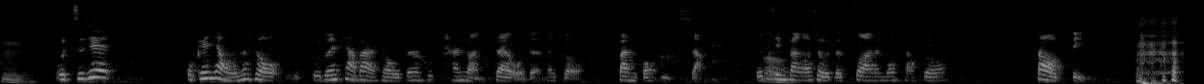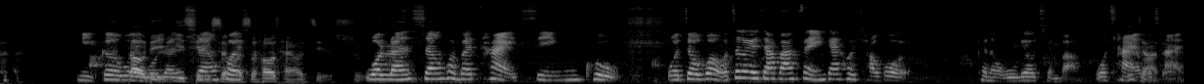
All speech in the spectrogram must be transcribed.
嗯，我直接，我跟你讲，我那时候，我昨天下班的时候，我真的是瘫软在我的那个办公椅上。我进嗯办公室，我就坐在那边，我想说，到底，你各位，到底疫情生，什么时候才要结束？我人生会不会太辛苦？我就问我这个月加班费应该会超过，可能五六千吧，我猜，我猜。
